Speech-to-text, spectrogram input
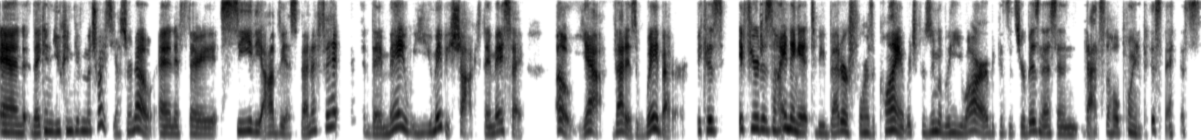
And they can you can give them a choice, yes or no. And if they see the obvious benefit, they may you may be shocked. They may say, oh, yeah, that is way better. Because if you're designing it to be better for the client, which presumably you are because it's your business and that's the whole point of business,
